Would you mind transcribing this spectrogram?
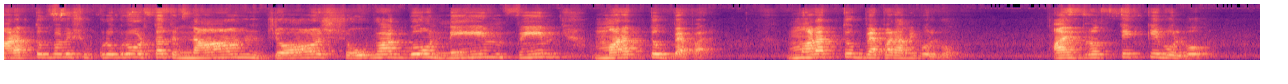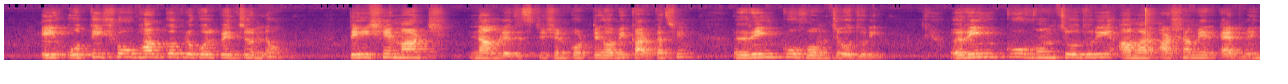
মারাত্মকভাবে শুক্র গ্রহ অর্থাৎ নাম, যশ, সৌভাগ্য, নেম, ফেম মারাত্মক ব্যাপার। মারাত্মক ব্যাপার আমি বলব। আমি প্রত্যেককে বলব, এই অতি সৌভাগ্য প্রকল্পের জন্য তেইশে মার্চ নাম রেজিস্ট্রেশন করতে হবে কার কাছে? রিঙ্কু হোম চৌধুরী। রিঙ্কু হোম চৌধুরী আমার আসামের অ্যাডমিন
